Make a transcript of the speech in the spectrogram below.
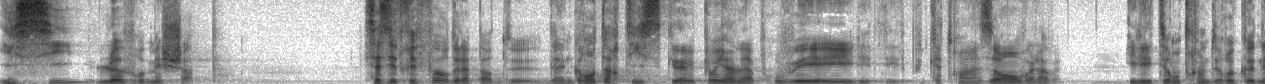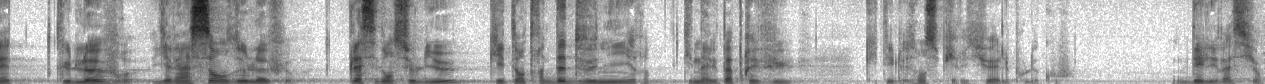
Ici, l'œuvre m'échappe. Ça, c'est très fort de la part d'un grand artiste qui n'avait plus rien à prouver, il était plus de 80 ans, voilà. Il était en train de reconnaître que l'œuvre, il y avait un sens de l'œuvre placée dans ce lieu qui était en train d'advenir, qu'il n'avait pas prévu, qui était le sens spirituel pour le coup, d'élévation.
